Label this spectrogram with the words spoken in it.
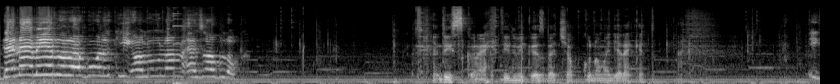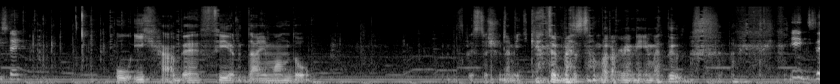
De nem érlagol ki alólam ez a blokk. Disconnected, miközben csapkodom a gyereket. XD. Ó, ich habe vier Diamondo. Ez biztos, hogy nem így kell több összemaragni németül. XD.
